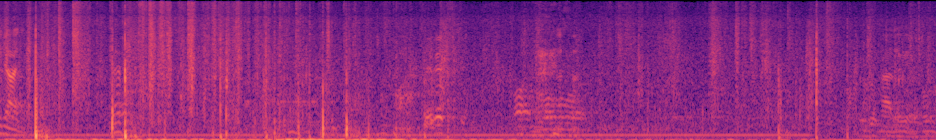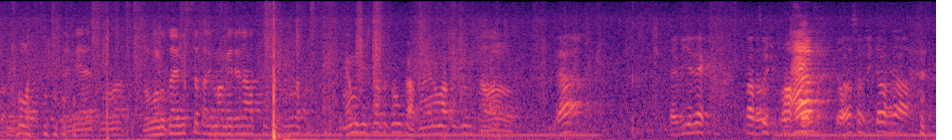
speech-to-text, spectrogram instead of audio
snídání. No, to je víc, tady mám 11 vlastně- Nemůžeš na to koukat, no jenom na to koukat. No, no. To je vidět, jak na což no. hrál. Jo, jsem říkal hrál.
